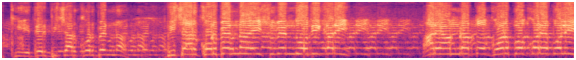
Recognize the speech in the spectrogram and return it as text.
আপনি এদের বিচার করবেন না। বিচার করবেন না এই শুভেন্দু অধিকারী। আরে আমরা তো গর্ব করে বলি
